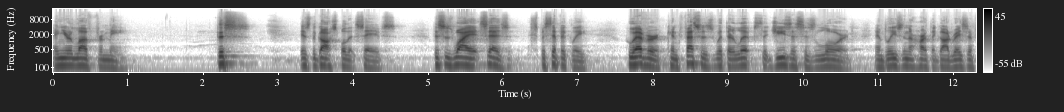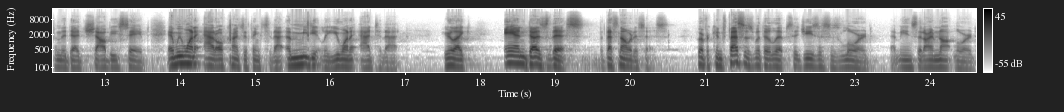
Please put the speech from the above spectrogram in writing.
and your love for me. This is the gospel that saves. This is why it says specifically, Whoever confesses with their lips that Jesus is Lord and believes in their heart that God raised him from the dead shall be saved. And we want to add all kinds of things to that. Immediately, you want to add to that. You're like, and does this, but that's not what it says. Whoever confesses with their lips that Jesus is Lord, that means that I'm not Lord,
